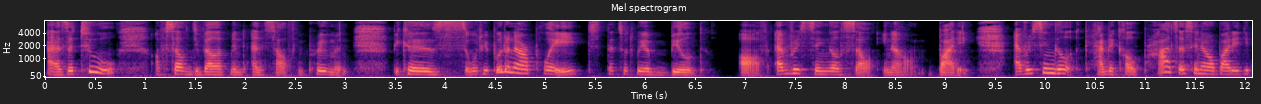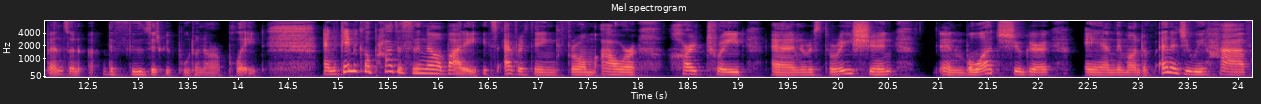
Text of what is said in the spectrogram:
as a tool of self-development and self-improvement. Because what we put on our plate, that's what we are built of every single cell in our body. Every single chemical process in our body depends on uh, the foods that we put on our plate. And chemical processes in our body, it's everything from our heart rate and respiration and blood sugar and the amount of energy we have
